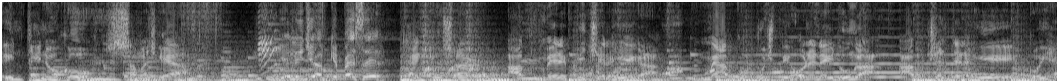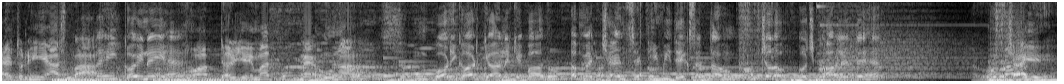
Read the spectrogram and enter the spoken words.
इन तीनों को। समझ गया। ये लीजिए आपके पैसे। थैंक यू सर आप मेरे पीछे रहिएगा। मैं आपको कुछ भी होने नहीं दूँगा। आप चलते रहिए। कोई है तो नहीं आसपास। नहीं कोई नहीं है। तो आप डरिए मत। मैं हूँ ना। बॉडीगार्ड के आने के बाद अब मैं चैन से टीवी देख सकता हूँ। चलो कुछ खा लेते हैं। रुक जाइए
